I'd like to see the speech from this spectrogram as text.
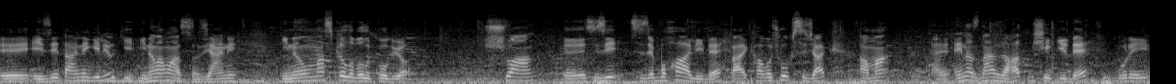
e, eziyet haline geliyor ki inanamazsınız. Yani inanılmaz kalabalık oluyor. Şu an e, sizi size bu haliyle belki hava çok sıcak ama yani en azından rahat bir şekilde burayı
